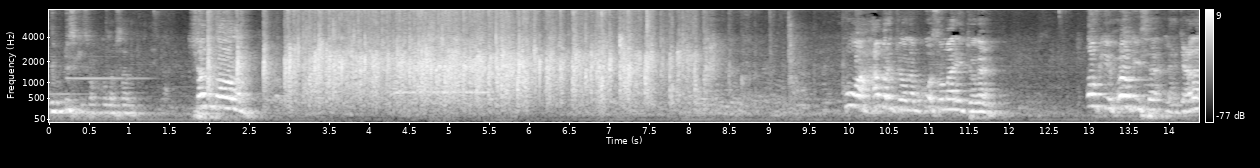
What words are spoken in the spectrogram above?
Dib wax ku darsada. Shan doolar kuwa xamar jooga ama kuwa soomaaliya joogaan qofkii xooggiisa lexjeclo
